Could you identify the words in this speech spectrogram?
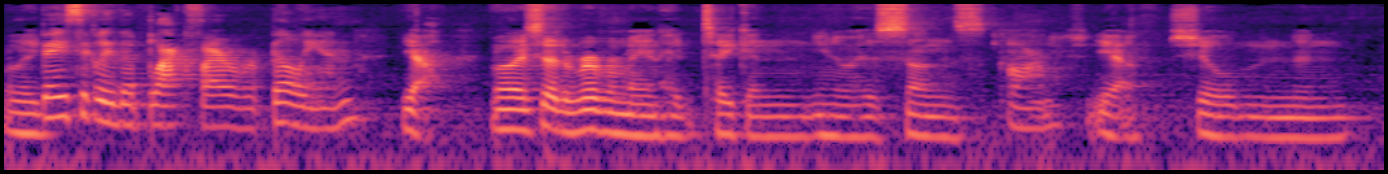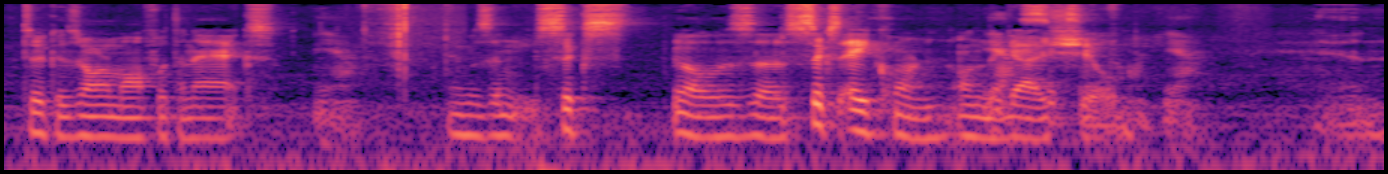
well, they basically the Blackfire Rebellion yeah. Well, they said a riverman had taken, you know, his son's arm. Yeah, shield and then took his arm off with an axe. Yeah. It was a six. Well, it was a six acorn on the yeah, guy's six shield, acorn, Yeah. and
